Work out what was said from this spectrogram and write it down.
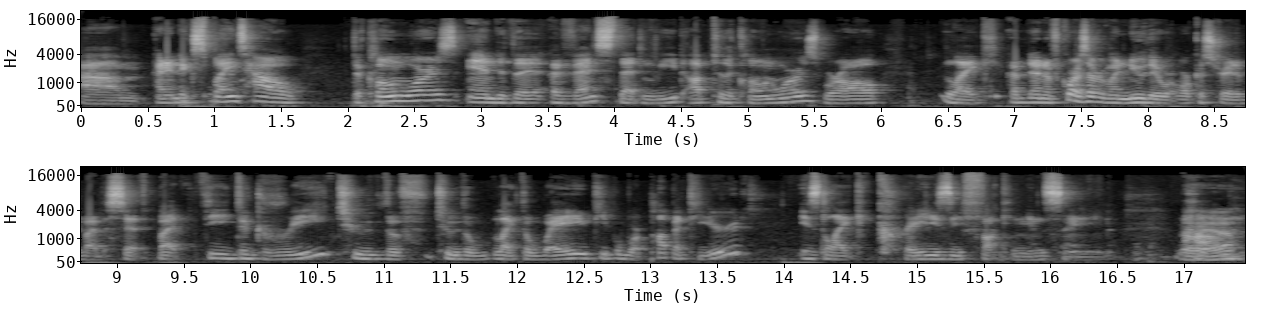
um, and it explains how the Clone Wars and the events that lead up to the Clone Wars were all like, and of course everyone knew they were orchestrated by the Sith, but the degree to the to the like the way people were puppeteered is like crazy fucking insane. Oh, yeah?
